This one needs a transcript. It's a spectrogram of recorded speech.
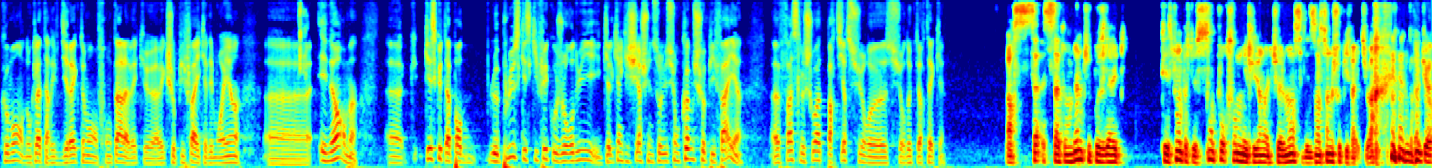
comment Donc là, tu arrives directement en frontal avec, avec Shopify qui a des moyens énormes. qu'est-ce que tu apportes le plus? Qu'est-ce qui fait qu'aujourd'hui, quelqu'un qui cherche une solution comme Shopify fasse le choix de partir sur, sur Dr. Tech? Alors, ça, tombe bien que tu poses la question parce que 100% de mes clients actuellement, c'est des anciens de Shopify, tu vois. Donc, euh,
